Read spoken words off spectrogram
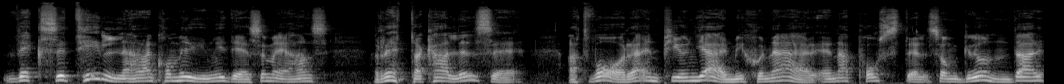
växer till när han kommer in i det som är hans rätta kallelse att vara en pionjärmissionär, en apostel som grundar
